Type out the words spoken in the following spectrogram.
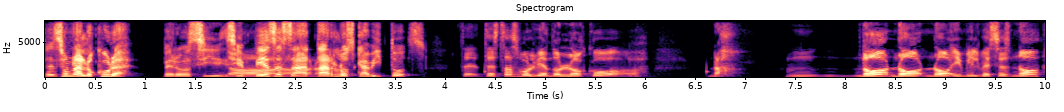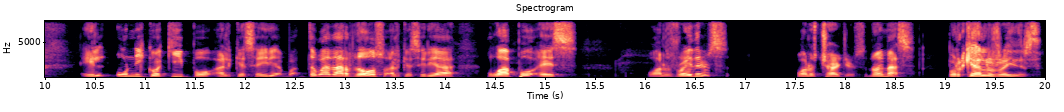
Es una locura. Pero si, si empiezas no, a atar no. los cabitos, ¿Te, te estás volviendo loco? No. Mm, No, no, no y mil veces no. El único equipo al que se iría, te voy a dar dos, al que sería guapo es o a los Raiders o a los Chargers. No hay más. ¿por qué a los Raiders?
